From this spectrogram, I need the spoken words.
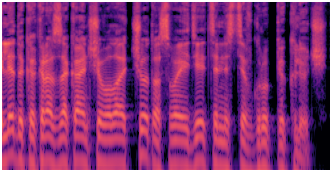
Эледа как раз заканчивала отчет о своей деятельности в группе «Ключ».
